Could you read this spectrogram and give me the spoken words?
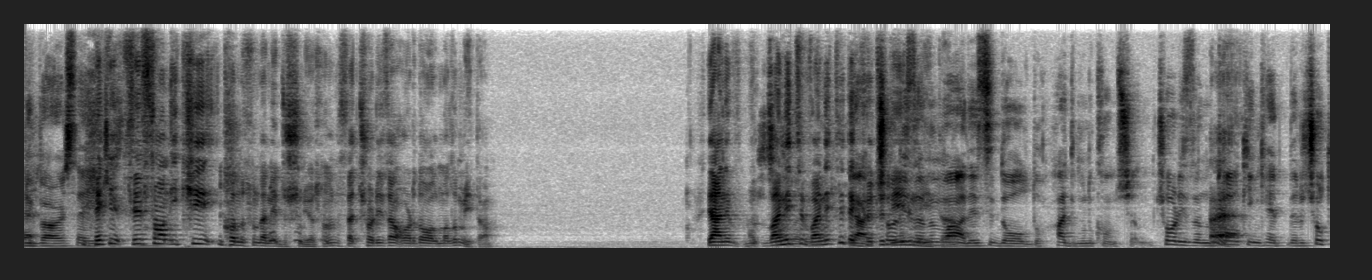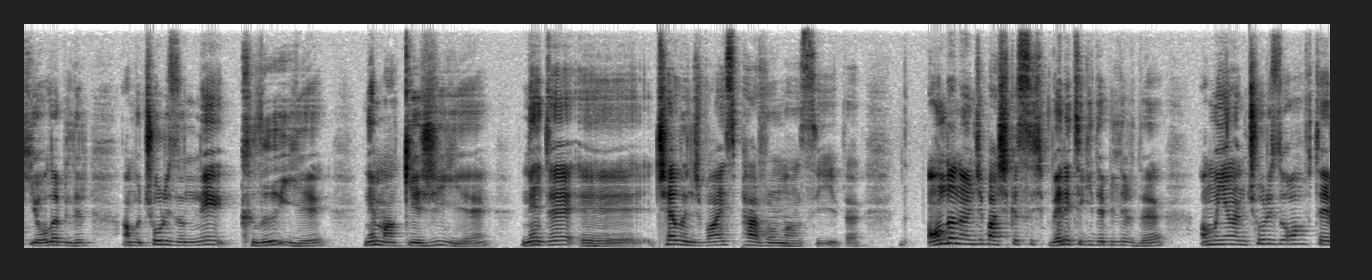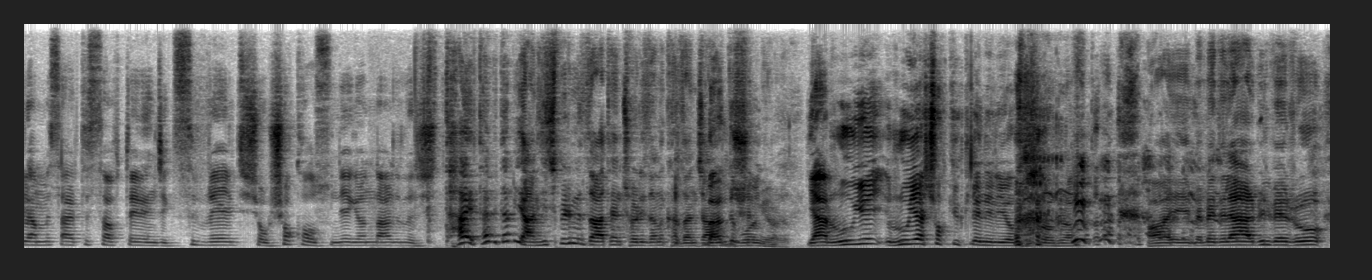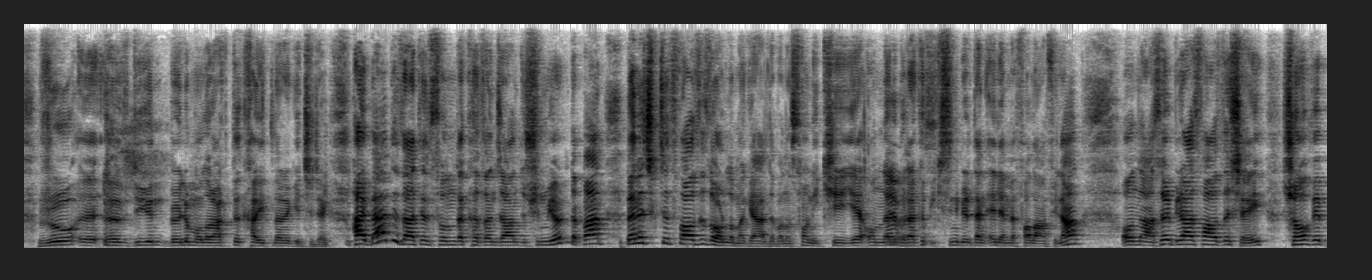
Peki siz son iki konusunda ne düşünüyorsunuz? Mesela Chorizo orada olmalı mıydı? Yani Vanity Vanity de Ya kötü değil miydi? vadesi doldu. Hadi bunu konuşalım. Choriza'nın Evet. talking head'leri çok iyi olabilir. Ama Choriza'nın ne kılığı iyi, ne makyajı iyi, ne de e, challenge wise performansı iyiydi. Ondan önce başkası Vanity gidebilirdi. Ama yani Chorizo o hafta eğlenmesi ertesi hafta eğlenecekti. Sırf reality show şok olsun diye gönderdiler işte. Hayır tabii tabii yani hiçbirimiz zaten Choriza'nın kazanacağını Ben de bu- düşünmüyoruz. Ya Ru'ya Ru'ya çok yükleniliyor bu programda. Ay Mehmet Ali Erbil ve Ru, Ru e, övdüğün bölüm olarak da kayıtlara geçecek. Hayır ben de zaten sonunda kazanacağını düşünmüyorum da ben ben açıkçası fazla zorlama geldi bana son ikiye onları Evet. bırakıp ikisini birden eleme falan filan. Ondan sonra biraz fazla şey şov ve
